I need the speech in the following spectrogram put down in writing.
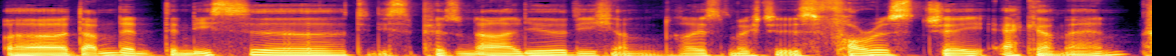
Äh, dann der, der nächste, die nächste Personalie, die ich anreißen möchte, ist Forrest J. Ackerman.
